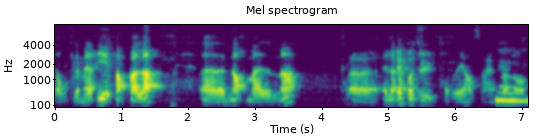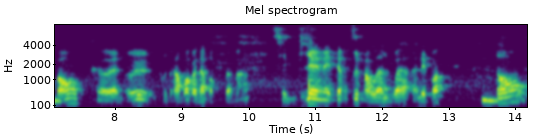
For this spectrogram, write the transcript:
donc, le mari étant pas là, euh, normalement, euh, elle n'aurait pas dû tomber enceinte. Hmm. Alors, donc, elle veut, voudrait avoir un avortement. C'est bien interdit par la loi à l'époque. Hmm. Donc,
